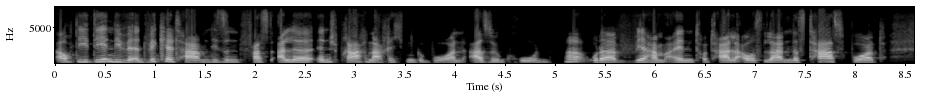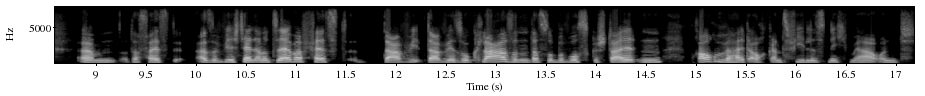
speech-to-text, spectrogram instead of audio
auch die Ideen, die wir entwickelt haben, die sind fast alle in Sprachnachrichten geboren, asynchron. Ne? Oder wir haben ein total ausladendes Taskboard ähm, das heißt, also wir stellen an uns selber fest, da wir, da wir so klar sind und das so bewusst gestalten, brauchen wir halt auch ganz vieles nicht mehr und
